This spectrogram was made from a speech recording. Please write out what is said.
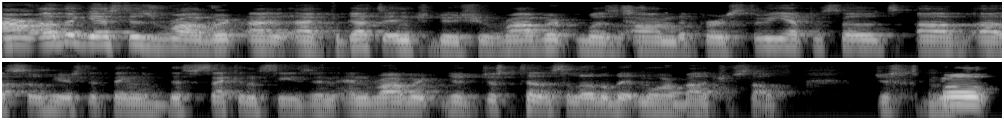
our other guest is Robert. I, I forgot to introduce you. Robert was on the first three episodes of uh, So Here's the Thing of this second season. And Robert, just tell us a little bit more about yourself. Just to Well,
